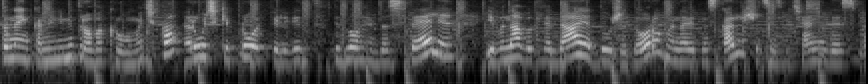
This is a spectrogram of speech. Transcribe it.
тоненька міліметрова кромочка, ручки профіль від підлоги до стелі, і вона виглядає дуже дорого. Навіть не скажу, що це звичайне ДСП.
